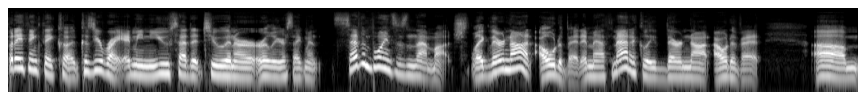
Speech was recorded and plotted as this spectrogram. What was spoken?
But I think they could cuz you're right. I mean, you said it too in our earlier segment. 7 points isn't that much. Like they're not out of it. And mathematically, they're not out of it. Um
